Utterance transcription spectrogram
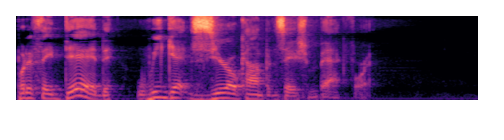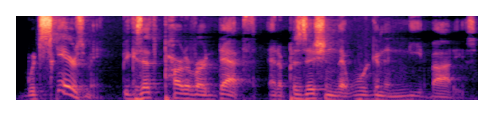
but if they did, we get zero compensation back for it, which scares me because that's part of our depth at a position that we're going to need bodies.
